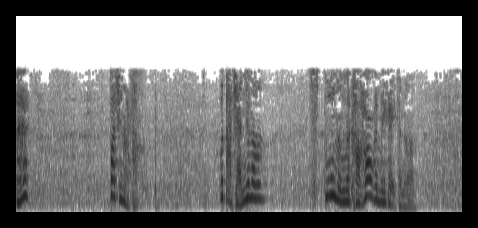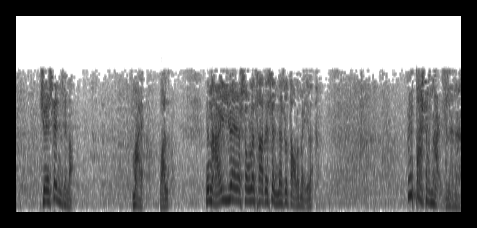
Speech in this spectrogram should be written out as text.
哎，爸去哪儿了？给我打钱去了？不能啊，卡号还没给他呢。捐肾去了。妈呀，完了！那哪个医院要收了他的肾，那是倒了霉了。哎，爸上哪儿去了呢？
